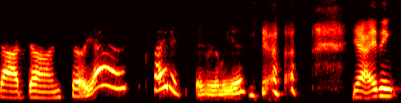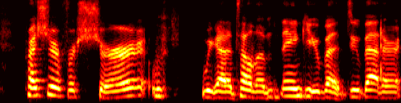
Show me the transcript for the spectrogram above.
that done. So yeah it's exciting. It really is. Yeah. Yeah i think pressure for sure. We got to tell them thank you but do better.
